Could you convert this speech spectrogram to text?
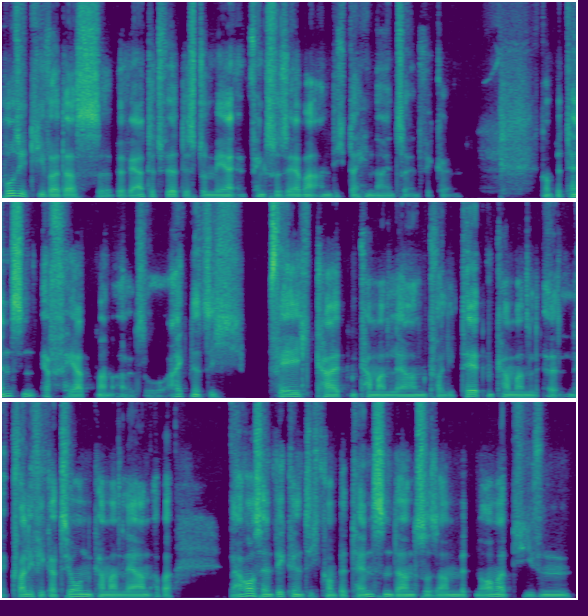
positiver das äh, bewertet wird, desto mehr fängst du selber an, dich da hinein zu entwickeln. Kompetenzen erfährt man also, eignet sich Fähigkeiten kann man lernen, Qualitäten kann man, äh, Qualifikationen kann man lernen, aber daraus entwickeln sich Kompetenzen dann zusammen mit normativen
